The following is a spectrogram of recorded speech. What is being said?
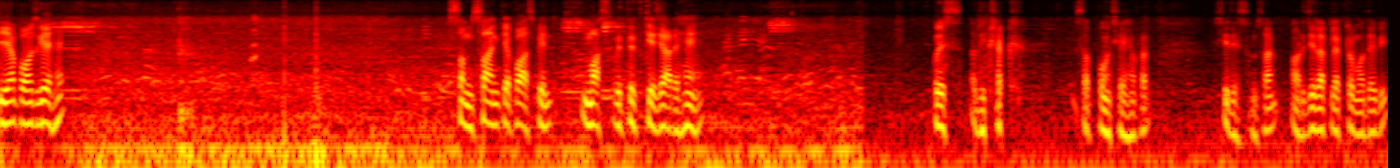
यहाँ पहुँच गए हैं। शमशान के पास भी मास्क वितरित किए जा रहे हैं। पुलिस अधीक्षक सब पहुँचे हैं यहाँ पर, सीधे शमशान और जिला कलेक्टर महोदय भी।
